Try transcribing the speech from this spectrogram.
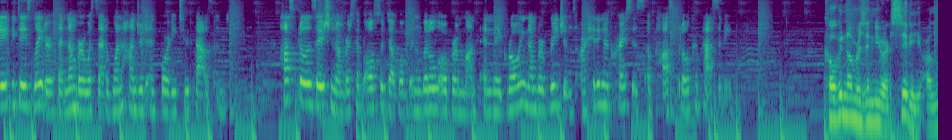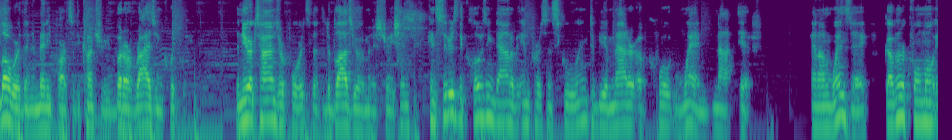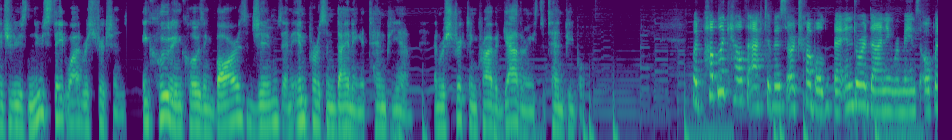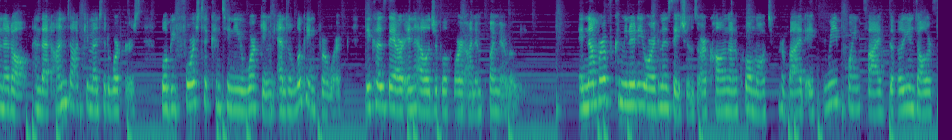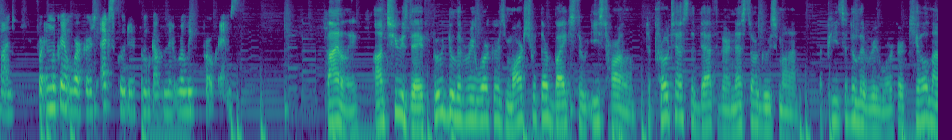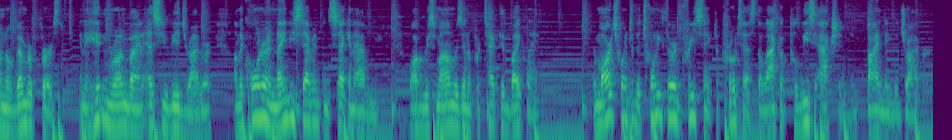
Eight days later, that number was at 142,000. Hospitalization numbers have also doubled in little over a month, and a growing number of regions are hitting a crisis of hospital capacity. COVID numbers in New York City are lower than in many parts of the country, but are rising quickly. The New York Times reports that the de Blasio administration considers the closing down of in person schooling to be a matter of, quote, when, not if. And on Wednesday, Governor Cuomo introduced new statewide restrictions, including closing bars, gyms, and in person dining at 10 p.m., and restricting private gatherings to 10 people. But public health activists are troubled that indoor dining remains open at all and that undocumented workers will be forced to continue working and looking for work because they are ineligible for unemployment relief. A number of community organizations are calling on Cuomo to provide a $3.5 billion fund for immigrant workers excluded from government relief programs. Finally, on Tuesday, food delivery workers marched with their bikes through East Harlem to protest the death of Ernesto Guzman, a pizza delivery worker killed on November 1st in a hit and run by an SUV driver on the corner of 97th and 2nd Avenue, while Guzman was in a protected bike lane. The march went to the 23rd precinct to protest the lack of police action in finding the driver.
